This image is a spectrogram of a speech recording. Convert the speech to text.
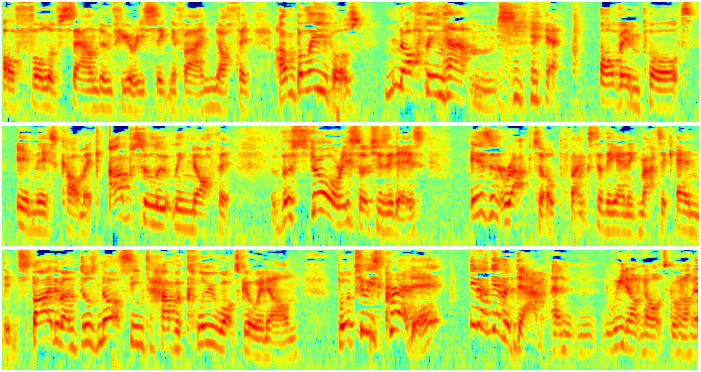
of full of sound and fury signifying nothing. And believe us, nothing happens yeah. Of import in this comic. Absolutely nothing. The story, such as it is, isn't wrapped up thanks to the enigmatic ending. Spider Man does not seem to have a clue what's going on, but to his credit, he don't give a damn. And we don't know what's going on. No,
